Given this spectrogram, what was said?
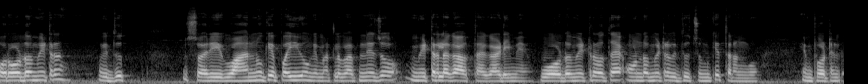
और ओडोमीटर विद्युत सॉरी, वाहनों के पहियों के मतलब अपने जो मीटर लगा होता है गाड़ी में, वो ओडोमीटर होता है ओडोमीटर विद्युत चुंबकीय तरंगों। इंपॉर्टेंट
